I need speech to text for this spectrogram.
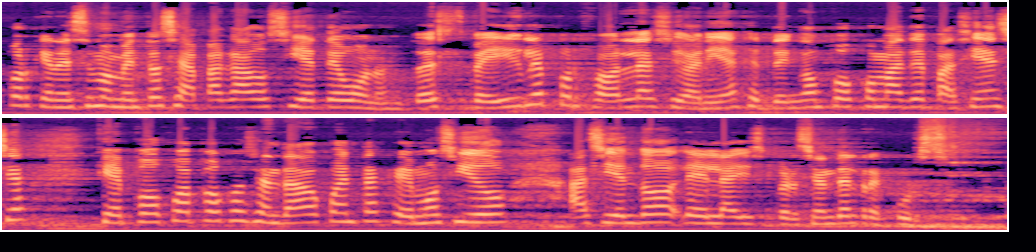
porque en ese momento se ha pagado siete bonos. Entonces, pedirle por favor a la ciudadanía que tenga un poco más de paciencia, que poco a poco se han dado cuenta que hemos ido haciendo la dispersión del recurso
